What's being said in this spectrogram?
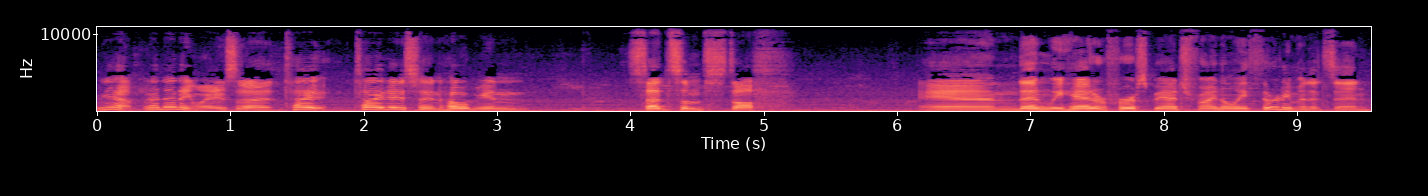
yeah, but anyways, uh, T- Titus and Hogan said some stuff, and then we had our first match finally 30 minutes in.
